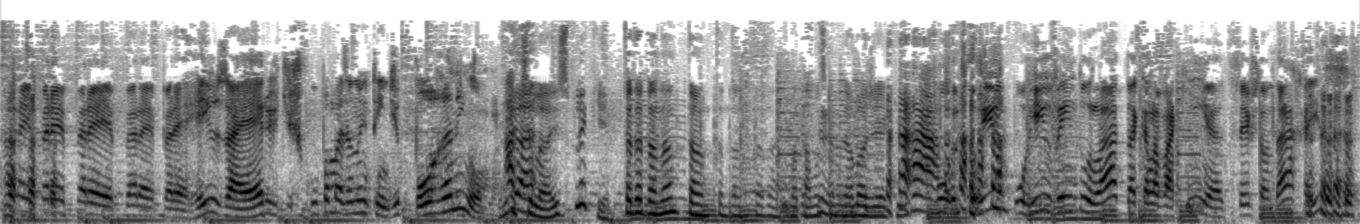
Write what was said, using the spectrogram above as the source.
Peraí, peraí, peraí, peraí, peraí. Rios aéreos, desculpa, mas eu não entendi porra nenhuma. Atila, explique. Vou botar a música no Nerdology aqui. O, o rio, o rio vem do lado daquela vaquinha do sexto andar, é isso?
